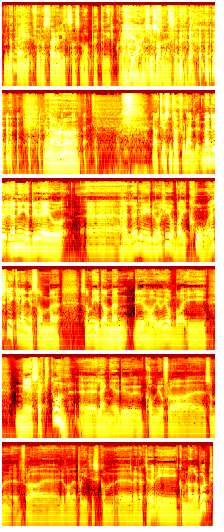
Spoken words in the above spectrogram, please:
men er, for oss er det litt sånn som å hoppe etter Wirkola. Ja, ikke sant. Men jeg har nå ja, tusen takk for den. du. Men du, Jan Inge, du er jo eh, heller Du har ikke jobba i KS like lenge som, eh, som Ida, men du har jo jobba i med sektoren eh, lenge. Du kom jo fra, eh, som, fra eh, Du var vel politisk redaktør i Kommunal Rapport.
